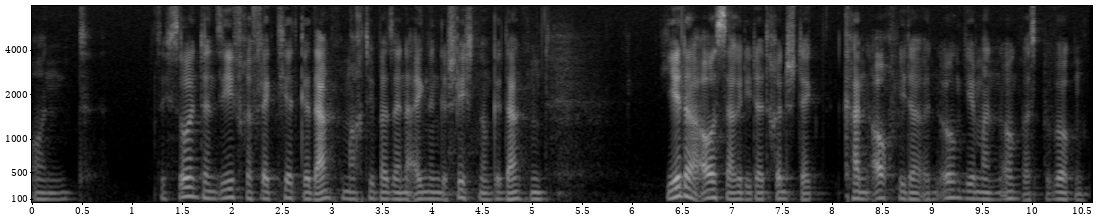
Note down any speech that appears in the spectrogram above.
und sich so intensiv reflektiert Gedanken macht über seine eigenen Geschichten und Gedanken, jede Aussage, die da drin steckt, kann auch wieder in irgendjemandem irgendwas bewirken.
